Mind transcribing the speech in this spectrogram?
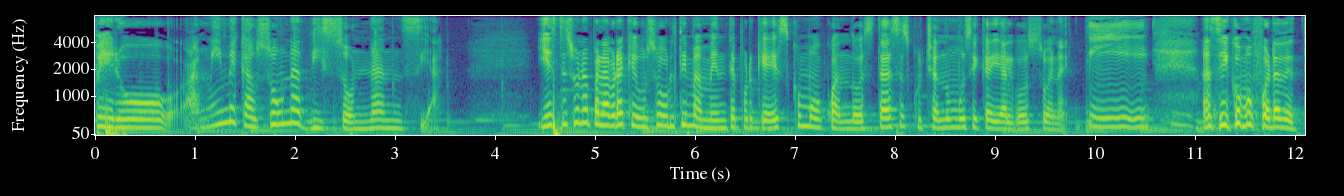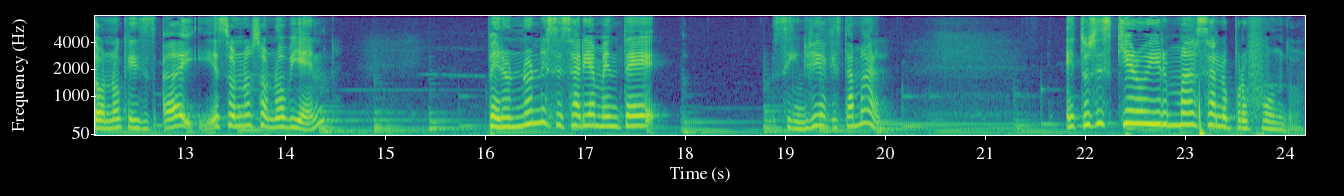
Pero a mí me causó una disonancia. Y esta es una palabra que uso últimamente porque es como cuando estás escuchando música y algo suena así como fuera de tono, que dices, ay, eso no sonó bien, pero no necesariamente significa que está mal. Entonces quiero ir más a lo profundo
